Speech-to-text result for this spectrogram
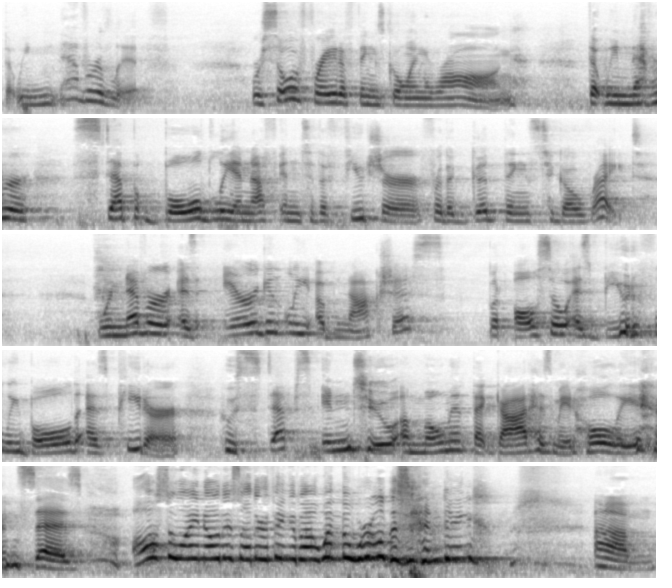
That we never live. We're so afraid of things going wrong that we never step boldly enough into the future for the good things to go right. We're never as arrogantly obnoxious, but also as beautifully bold as Peter, who steps into a moment that God has made holy and says, Also, I know this other thing about when the world is ending. Um,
